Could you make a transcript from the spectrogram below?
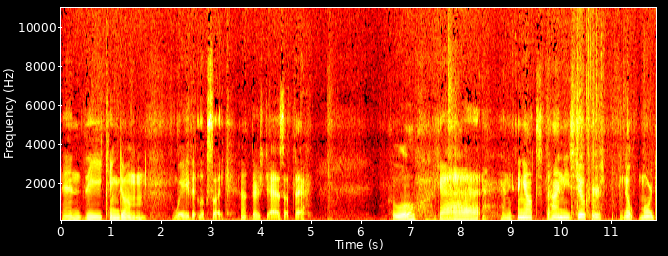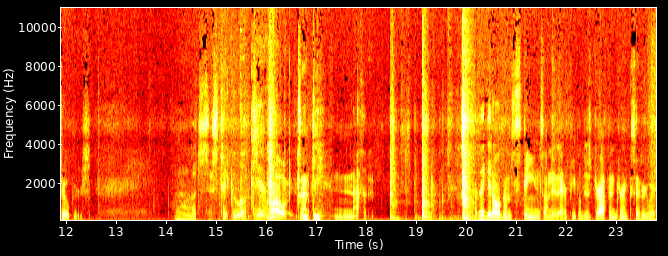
And the Kingdom wave it looks like. Oh, there's Jazz up there. Cool. Got anything else behind these jokers? Nope, more jokers. Let's just take a look here while it's empty. Nothing. How they get all them stains under there? People just dropping drinks everywhere?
